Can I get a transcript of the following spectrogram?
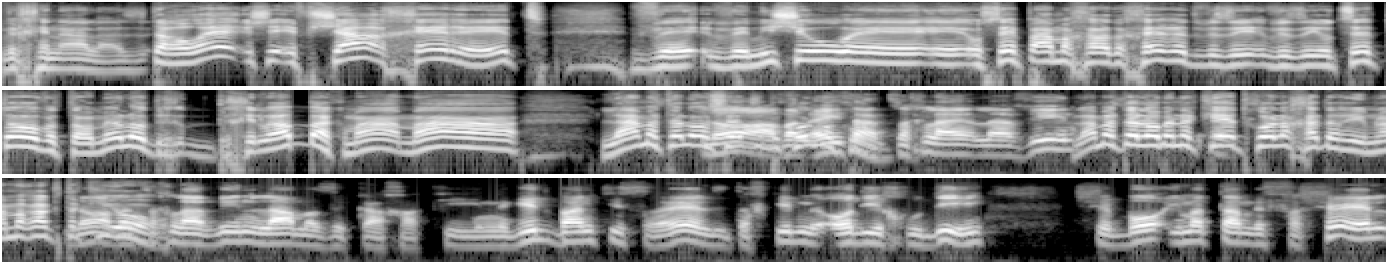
וכן הלאה. אז אתה רואה שאפשר אחרת, ו, ומישהו עושה פעם אחת אחרת, אחרת וזה, וזה יוצא טוב, אתה אומר לו, דחיל רבאק, מה, מה, למה אתה לא, לא עושה את זה בכל מקום? לא, אבל איתן, צריך לה, להבין... למה אתה לא מנקה את כל החדרים? למה רק את הכיור? לא, אבל צריך להבין למה זה ככה. כי נגיד בנק ישראל זה תפקיד מאוד ייחודי, שבו אם אתה מפשל,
